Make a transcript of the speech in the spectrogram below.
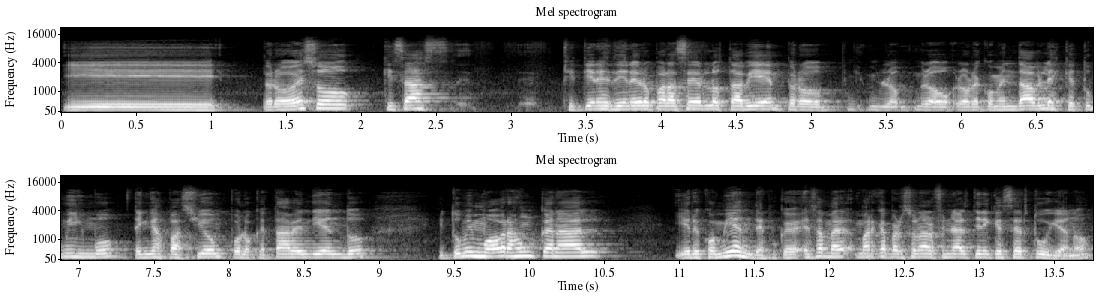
Y, pero eso quizás, si tienes dinero para hacerlo, está bien, pero lo, recomendable es que tú mismo tengas pasión por lo que estás vendiendo y tú mismo abras un canal y recomiendes, porque esa marca personal al final tiene que ser tuya, ¿no?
